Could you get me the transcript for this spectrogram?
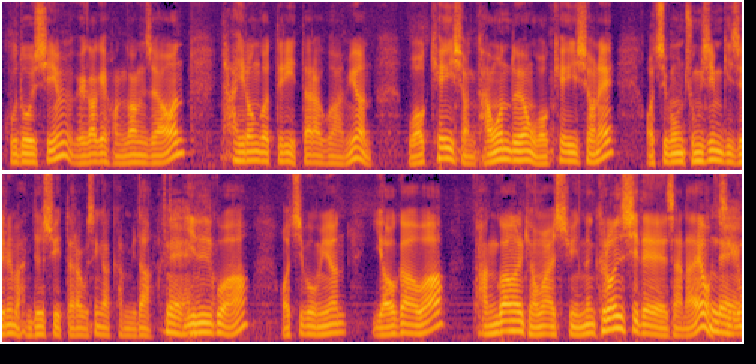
구도심, 외곽의 관광 자원 다 이런 것들이 있다라고 하면 워케이션, 강원도형 워케이션의 어찌 보면 중심 기지를 만들 수 있다라고 생각합니다. 네. 일과 어찌 보면 여가와 관광을 겸할 수 있는 그런 시대잖아요. 네, 지금은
